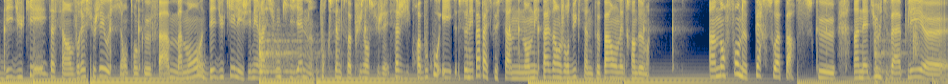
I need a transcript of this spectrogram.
D'éduquer, ça c'est un vrai sujet aussi en tant que femme, maman, d'éduquer les générations qui viennent pour que ce ne soit plus un sujet. Ça j'y crois beaucoup et ce n'est pas parce que ça n'en est pas un aujourd'hui que ça ne peut pas en être un demain. Un enfant ne perçoit pas ce que un adulte va appeler, euh,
